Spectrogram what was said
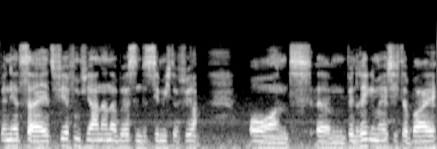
Bin jetzt seit vier, fünf Jahren an der Börse, interessiere mich dafür und ähm, bin regelmäßig dabei,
